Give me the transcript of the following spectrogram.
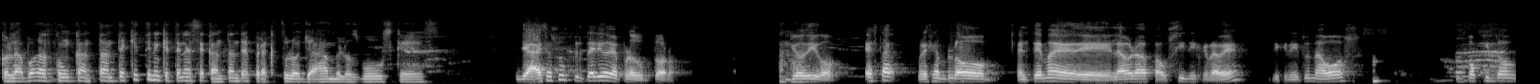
colaboras con un cantante, ¿qué tiene que tener ese cantante para que tú lo llames, los busques? Ya, ese es un criterio de productor. Ajá. Yo digo, esta, por ejemplo, el tema de, de Laura Pausini que grabé, dije, necesito una voz un poquito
